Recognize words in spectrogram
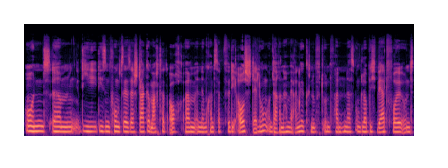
und ähm, die diesen Punkt sehr, sehr stark gemacht hat, auch ähm, in dem Konzept für die Ausstellung. Und darin haben wir angeknüpft und fanden das unglaublich wertvoll und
